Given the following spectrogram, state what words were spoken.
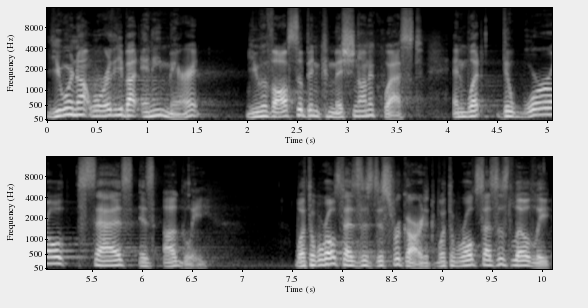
You are not worthy about any merit. You have also been commissioned on a quest and what the world says is ugly, what the world says is disregarded, what the world says is lowly,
